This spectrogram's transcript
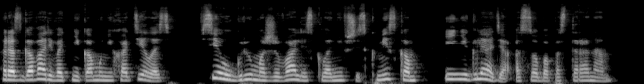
Разговаривать никому не хотелось, все угрюмо жевали, склонившись к мискам и не глядя особо по сторонам.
